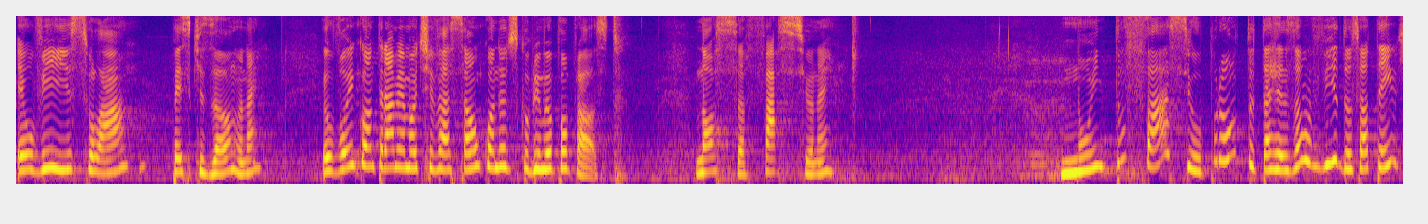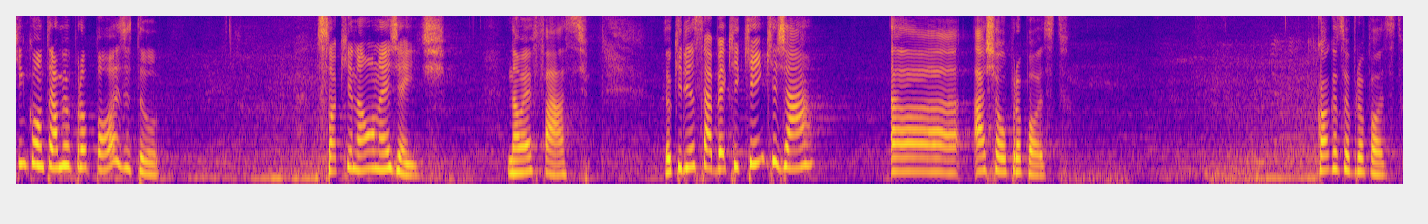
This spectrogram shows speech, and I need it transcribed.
eu vi isso lá, pesquisando, né? Eu vou encontrar minha motivação quando eu descobrir meu propósito. Nossa, fácil, né? Muito fácil, pronto, está resolvido, só tenho que encontrar meu propósito. Só que não, né, gente? Não é fácil. Eu queria saber aqui quem que já uh, achou o propósito? Qual que é o seu propósito?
